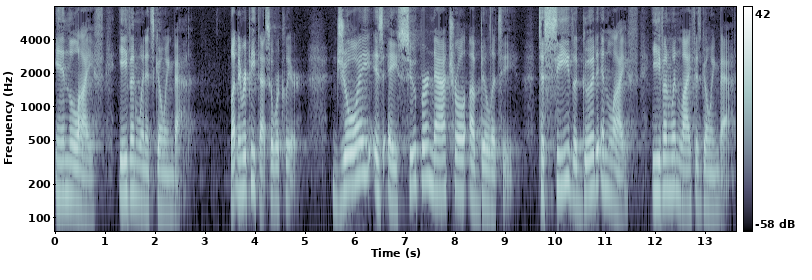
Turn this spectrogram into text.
in life, even when it's going bad. Let me repeat that so we're clear. Joy is a supernatural ability to see the good in life, even when life is going bad.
